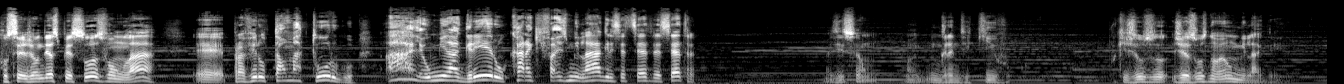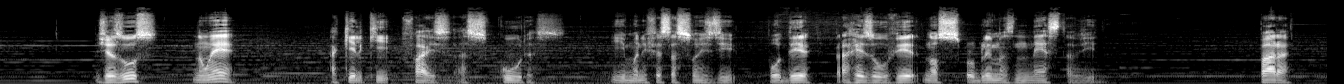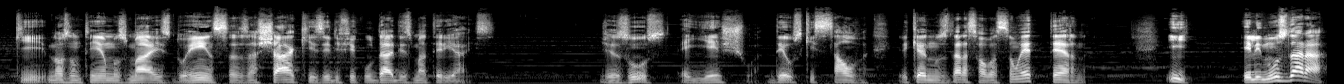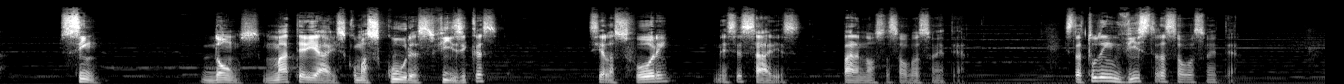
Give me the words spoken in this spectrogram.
ou seja, onde as pessoas vão lá é, para ver o taumaturgo, ah, o milagreiro, o cara que faz milagres, etc, etc. Mas isso é um, um grande equívoco, porque Jesus, Jesus não é um milagreiro. Jesus não é aquele que faz as curas e manifestações de poder para resolver nossos problemas nesta vida. Para que nós não tenhamos mais doenças, achaques e dificuldades materiais. Jesus é Yeshua, Deus que salva. Ele quer nos dar a salvação eterna. E ele nos dará, sim, dons materiais, como as curas físicas, se elas forem necessárias para a nossa salvação eterna. Está tudo em vista da salvação eterna.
